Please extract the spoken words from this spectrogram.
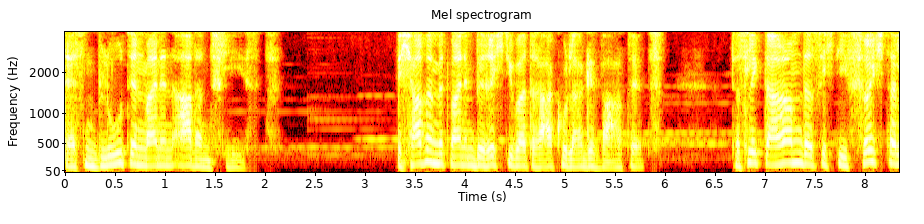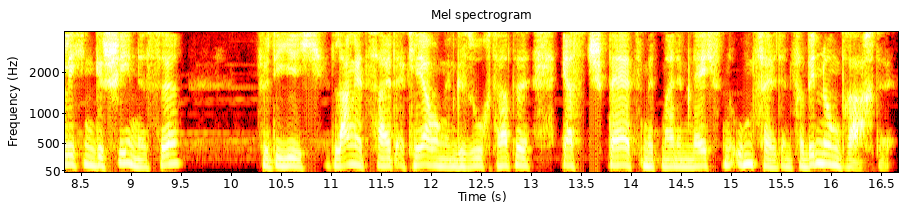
dessen Blut in meinen Adern fließt. Ich habe mit meinem Bericht über Dracula gewartet. Das liegt daran, dass ich die fürchterlichen Geschehnisse, für die ich lange Zeit Erklärungen gesucht hatte, erst spät mit meinem nächsten Umfeld in Verbindung brachte.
